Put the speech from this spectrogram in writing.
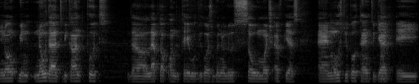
You know, we know that we can't put the laptop on the table because we're going to lose so much FPS and most people tend to get a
